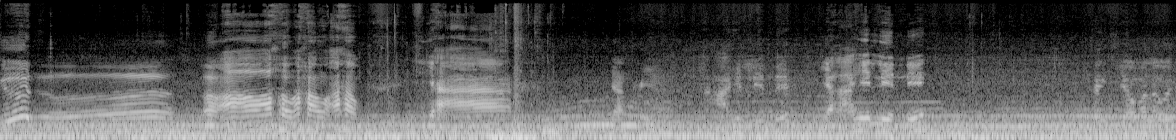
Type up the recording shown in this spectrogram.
เกิน เออเอาเอาเอาเอาอย่าอย่าเถียงหาเห็ดเลนเด้อย่าหาเฮ็ดเลนดิแท่งเขียวมาแล้วเว้ย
